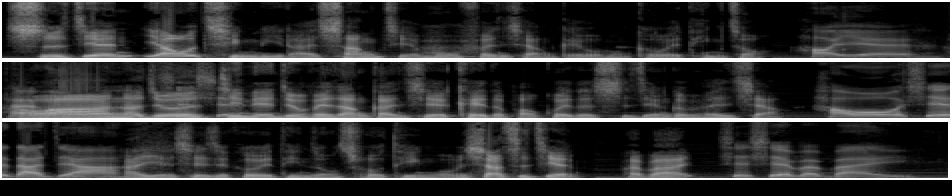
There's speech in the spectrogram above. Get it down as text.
时间邀请你来上节目，分享给我们各位听众。好耶，好，好啊，那就今天就非常感谢 Kate 的宝贵的时间跟分享。好哦，谢谢大家。那也谢谢各位听众收听，我们下次见，拜拜。谢谢，拜拜。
